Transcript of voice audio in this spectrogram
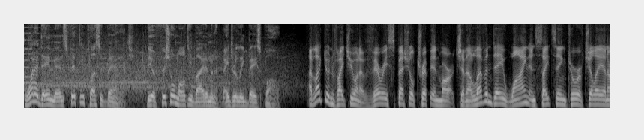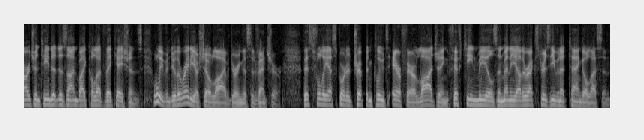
One a day men's 50 plus advantage, the official multivitamin of Major League Baseball. I'd like to invite you on a very special trip in March, an 11 day wine and sightseeing tour of Chile and Argentina designed by Collette Vacations. We'll even do the radio show live during this adventure. This fully escorted trip includes airfare, lodging, 15 meals, and many other extras, even a tango lesson.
